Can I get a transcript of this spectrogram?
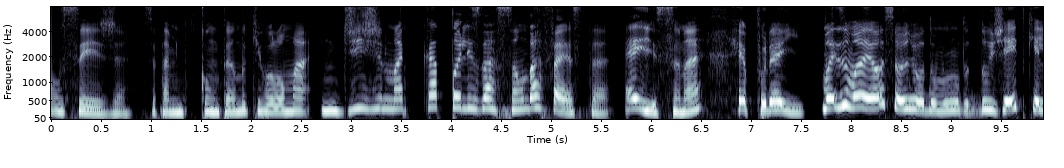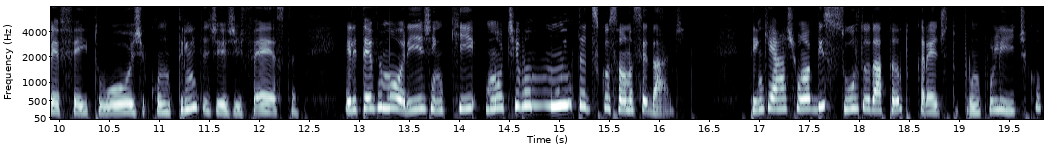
Ou seja, você está me contando que rolou uma indígena catolização da festa. É isso, né? É por aí. Mas o maior São João do mundo, do jeito que ele é feito hoje, com 30 dias de festa, ele teve uma origem que motiva muita discussão na cidade. Tem quem acha um absurdo dar tanto crédito para um político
